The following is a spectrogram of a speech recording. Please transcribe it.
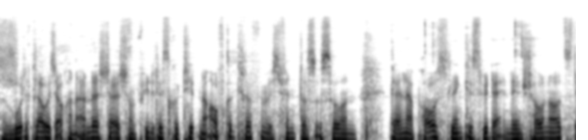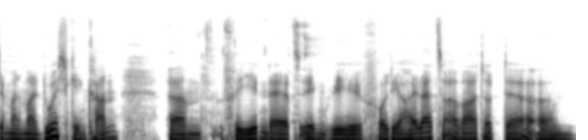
Wurde, glaube ich, auch an anderer Stelle schon viel diskutiert und aufgegriffen. Ich finde, das ist so ein kleiner Post. Link ist wieder in den Show Notes, den man mal durchgehen kann. Ähm, für jeden, der jetzt irgendwie voll die Highlights erwartet, der ähm,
